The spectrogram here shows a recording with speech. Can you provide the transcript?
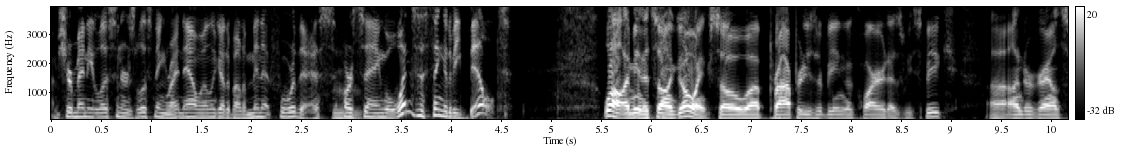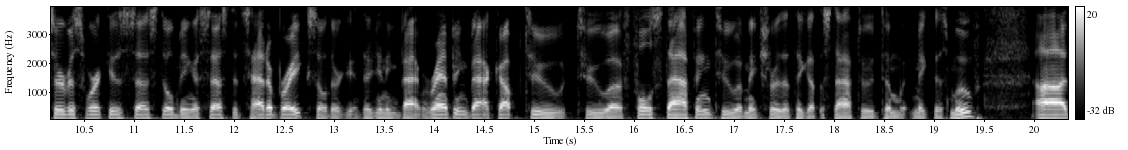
I'm sure many listeners listening right now, we only got about a minute for this, are saying, well, when's this thing going to be built? Well, I mean, it's ongoing. So uh, properties are being acquired as we speak. Uh, underground service work is uh, still being assessed. It's had a break, so they're they're getting back, ramping back up to to uh, full staffing to uh, make sure that they got the staff to to make this move. Uh,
